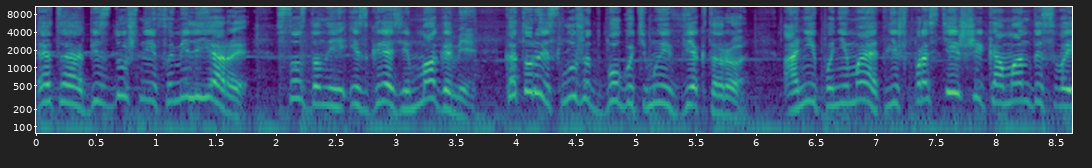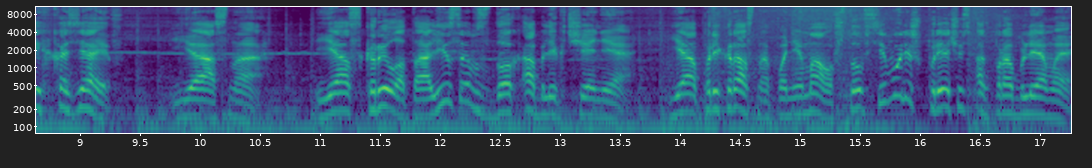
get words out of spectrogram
Это бездушные фамильяры, созданные из грязи магами, которые служат богу тьмы Вектору. Они понимают лишь простейшие команды своих хозяев. Ясно. Я скрыл от Алисы вздох облегчения. Я прекрасно понимал, что всего лишь прячусь от проблемы,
